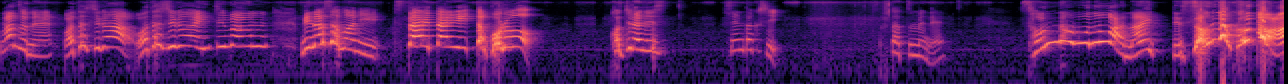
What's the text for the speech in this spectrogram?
まずね私が私が一番皆様に伝えたいところこちらです選択肢。2つ目ね。そんなものはないってそんなことあ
